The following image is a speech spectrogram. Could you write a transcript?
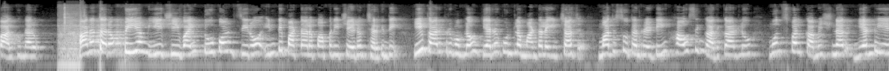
పాల్గొన్నారు. అనంతరం పీఎంఈజీవై టూ పాయింట్ జీరో ఇంటి పట్టాల పంపిణీ చేయడం జరిగింది. ఈ కార్యక్రమంలో ఎర్రగుంట్ల మండల ఇన్ఛార్జ్ మధుసూదన్ రెడ్డి హౌసింగ్ అధికారులు మున్సిపల్ కమిషనర్ ఎన్డీఏ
